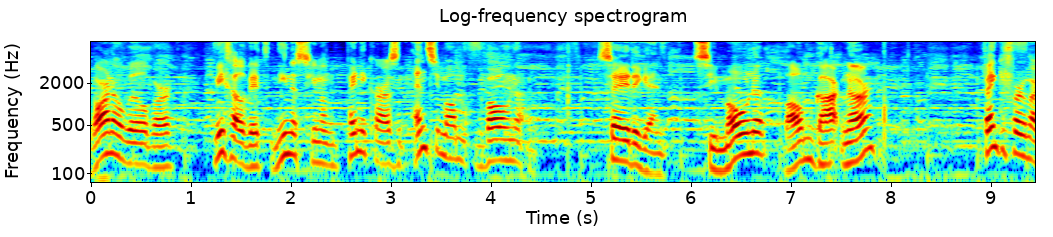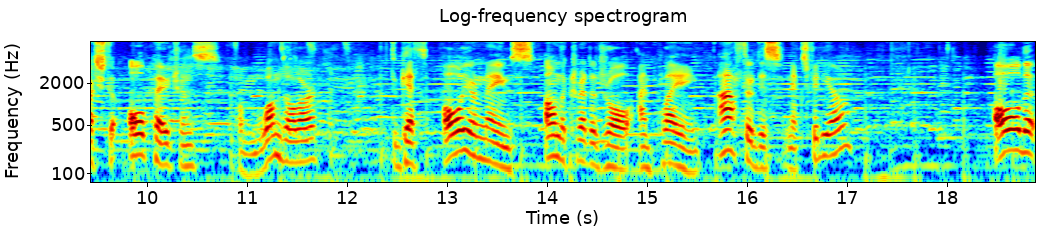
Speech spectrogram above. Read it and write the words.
Lorna Wilbur, Michael Witt, Nina Simon, Penny Carson and Simone Bonen. Say it again, Simone Baumgartner. Thank you very much to all patrons from $1 to get all your names on the credit roll I'm playing after this next video. All the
